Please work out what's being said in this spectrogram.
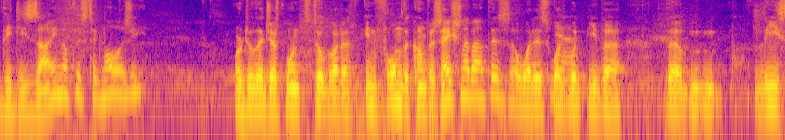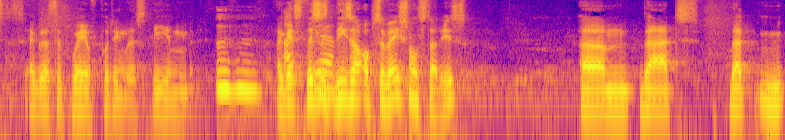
the design of this technology? Or do they just want to talk about it, inform the conversation about this? Or what is what yeah. would be the, the least aggressive way of putting this? The, um, mm-hmm. I guess I, this yeah. is, these are observational studies um, that, that m-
